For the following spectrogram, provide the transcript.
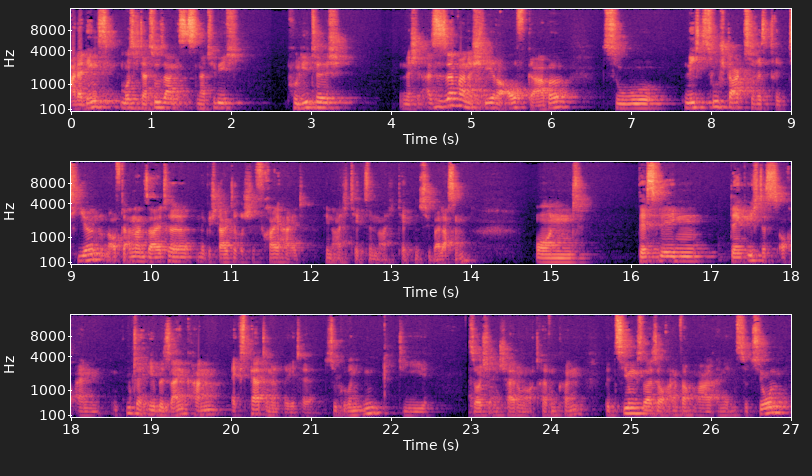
Allerdings muss ich dazu sagen, es ist natürlich politisch, eine, also es ist einfach eine schwere Aufgabe, zu, nicht zu stark zu restriktieren und auf der anderen Seite eine gestalterische Freiheit den Architektinnen und Architekten zu überlassen. Und deswegen denke ich, dass es auch ein guter Hebel sein kann, Expertinnenräte zu gründen, die solche Entscheidungen auch treffen können, beziehungsweise auch einfach mal eine Institution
